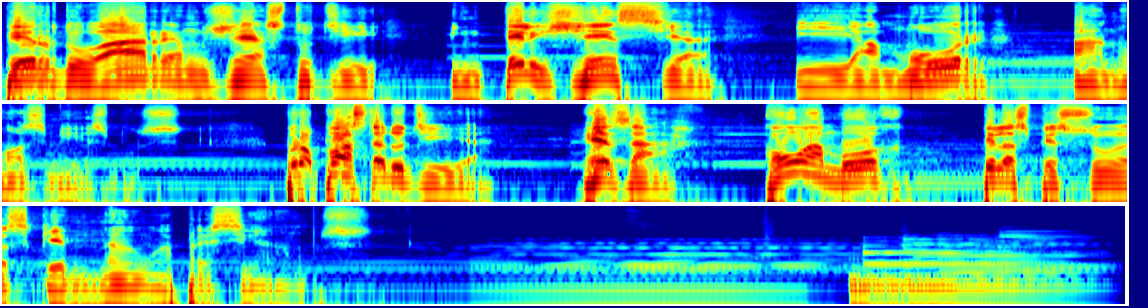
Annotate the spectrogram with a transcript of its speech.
Perdoar é um gesto de inteligência e amor a nós mesmos. Proposta do dia: rezar com amor pelas pessoas que não apreciamos.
